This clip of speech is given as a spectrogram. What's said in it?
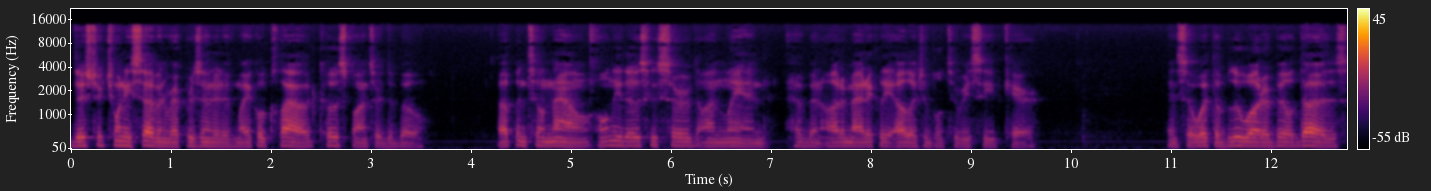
District 27 Representative Michael Cloud co sponsored the bill. Up until now, only those who served on land have been automatically eligible to receive care. And so, what the Blue Water Bill does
